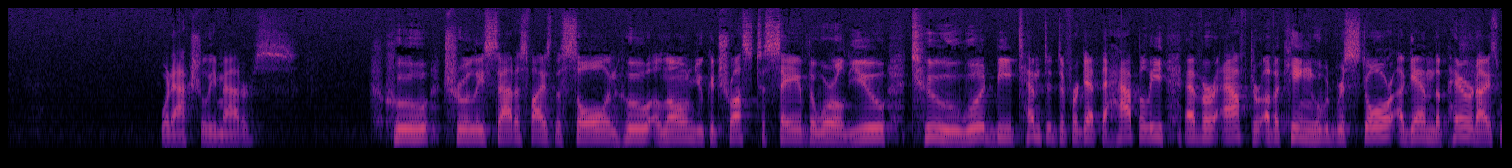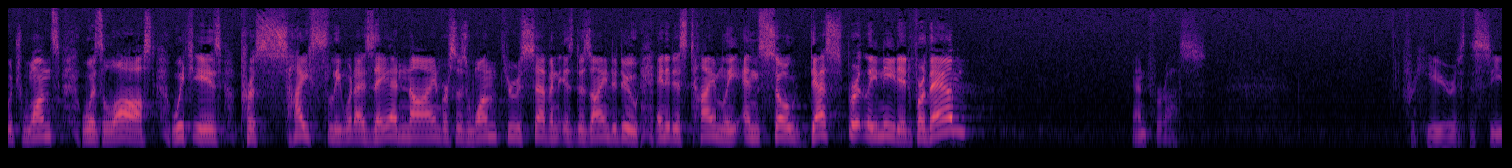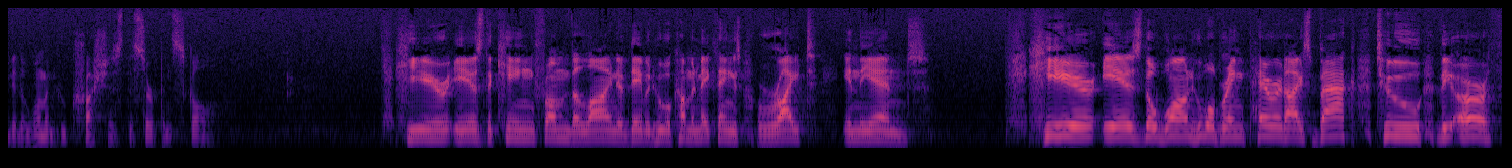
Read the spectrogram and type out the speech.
what actually matters who truly satisfies the soul and who alone you could trust to save the world. You too would be tempted to forget the happily ever after of a king who would restore again the paradise which once was lost, which is precisely what Isaiah 9, verses 1 through 7 is designed to do. And it is timely and so desperately needed for them and for us. Here is the seed of the woman who crushes the serpent's skull. Here is the king from the line of David who will come and make things right in the end. Here is the one who will bring paradise back to the earth.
